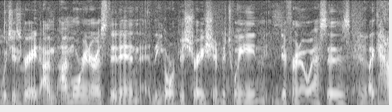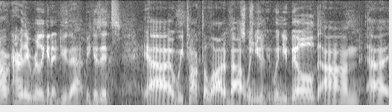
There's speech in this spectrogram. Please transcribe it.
which is great. I'm, I'm more interested in the orchestration between different OSs. Yeah. Like, how, how are they really going to do that? Because it's, uh, we talked a lot about when you, when you build um, uh,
